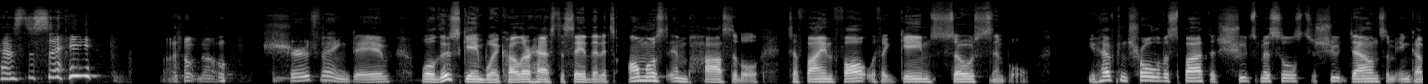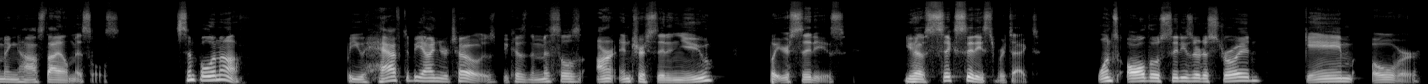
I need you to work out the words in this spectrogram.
has to say? I don't know. Sure thing, Dave. Well, this Game Boy Color has to say that it's almost impossible to find fault with a game so simple. You have control of a spot that shoots missiles to shoot down some incoming hostile missiles. Simple enough. but you have to be on your toes because the missiles aren't interested in you, but your cities. You have six cities to protect. Once all those cities are destroyed, game over.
